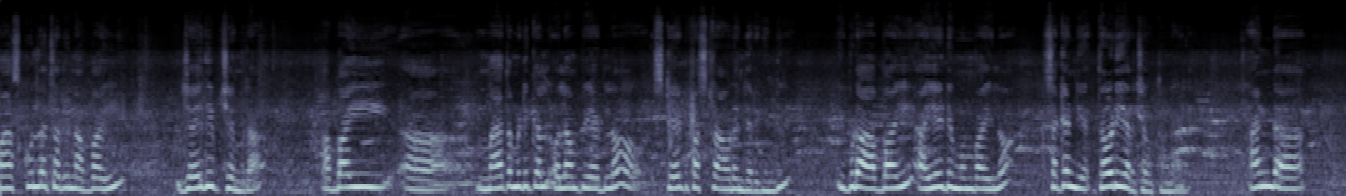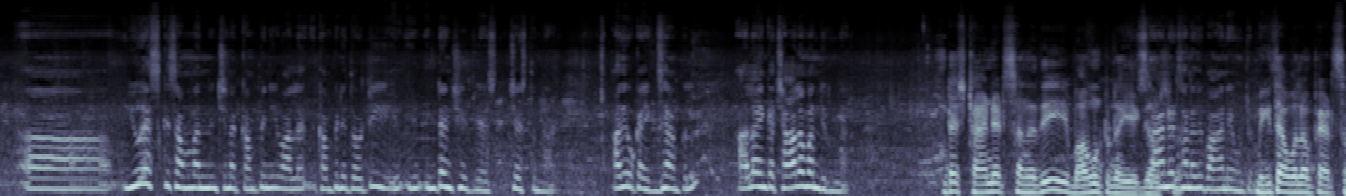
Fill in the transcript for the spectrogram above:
మా స్కూల్లో చదివిన అబ్బాయి జయదీప్ చంద్ర. అబ్బాయి మ్యాథమెటికల్ ఒలింపియాడ్లో స్టేట్ ఫస్ట్ రావడం జరిగింది. ఇప్పుడు ఆ అబ్బాయి ఐఐటి ముంబైలో సెకండ్ ఇయర్ థర్డ్ ఇయర్ చదువుతున్నాడు. అండ్ యుఎస్కి సంబంధించిన కంపెనీ వాళ్ళ కంపెనీ తోటి ఇంటర్న్షిప్ చేస్తున్నాడు. అది ఒక ఎగ్జాంపుల్ అలా ఇంకా చాలామంది ఉన్నారు. అంటే స్టాండర్డ్స్ అనేది బాగుంటున్నాయి స్టాండర్డ్స్ అనేది బాగానే ఉంటుంది మిగతా ఒలింపియాడ్స్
